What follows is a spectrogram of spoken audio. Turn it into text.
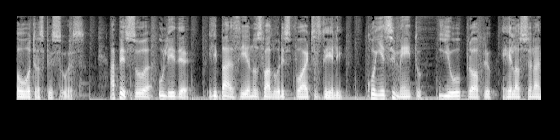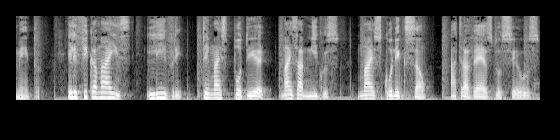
ou outras pessoas. A pessoa, o líder, ele baseia nos valores fortes dele, conhecimento e o próprio relacionamento. Ele fica mais livre, tem mais poder, mais amigos, mais conexão através dos seus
